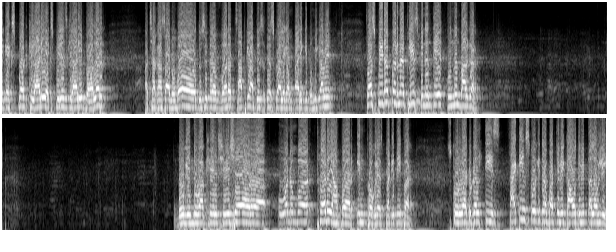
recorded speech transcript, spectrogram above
एक एक्सपर्ट खिलाड़ी एक्सपीरियंस खिलाड़ी बॉलर अच्छा खासा अनुभव और दूसरी तरफ़ वरत साहब के, आप देख सकते हैं स्क्वालिक अंपायरिंग की भूमिका में। तो स्पीड अप करना है प्लीज़ विनंती है, कुंदन पारकर। दो गेंदों का खेल शेष है और ओवर नंबर थर्ड यहाँ पर इन प्रोग्रेस प्रगति पर। स्कोर हुआ टोटल 30 फाइटिंग स्कोर की तरफ़ बढ़ते हुए गाँव देवी तलवली।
